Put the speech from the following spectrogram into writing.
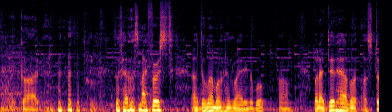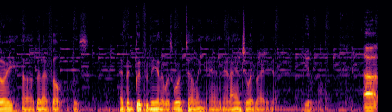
Oh my God! so that was my first uh, dilemma in writing the book. Um, but I did have a, a story uh, that I felt was had been good for me and that was worth telling, and, and I enjoyed writing it. Beautiful. Uh,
